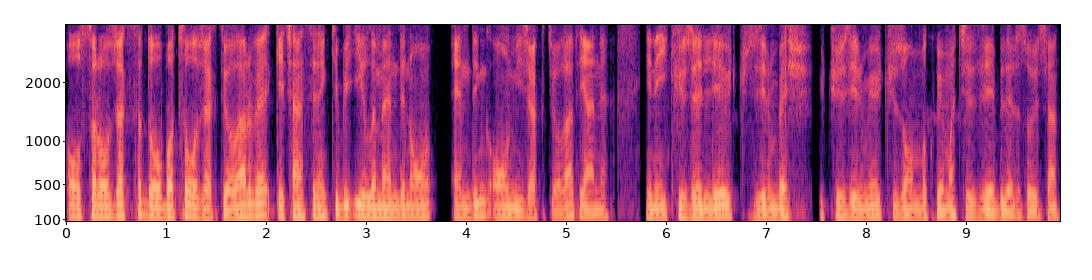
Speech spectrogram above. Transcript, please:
All-Star olacaksa Doğu Batı olacak diyorlar ve geçen seneki gibi Elam ending, ending olmayacak diyorlar. Yani yine 250'ye 325, 320'ye 310'luk bir maç izleyebiliriz. O yüzden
